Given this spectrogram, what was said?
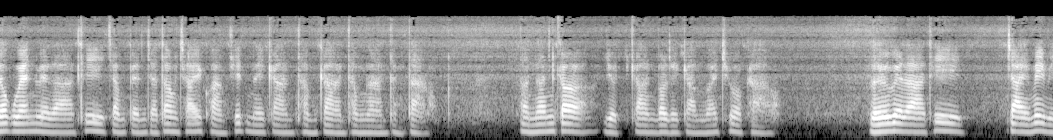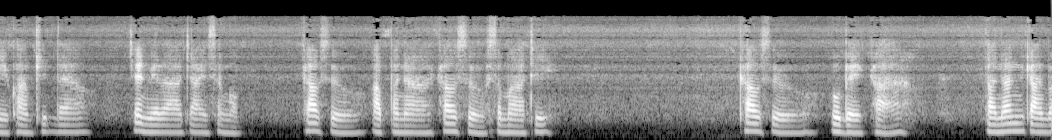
ยกเว้นเวลาที่จำเป็นจะต้องใช้ความคิดในการทำการทำงานต่างๆตอนนั้นก็หยุดการบริกรรมไว้ชั่วคราว หรือเวลาที่ ใจไม่มีความคิดแล้ว เช่นเวลาใจสงบ เข้าสู่อัปปนาเข้าสู่สมาธิ เข้าสู่อุเบกขา ตอนนั้นการบ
